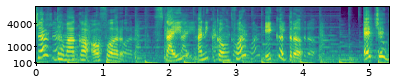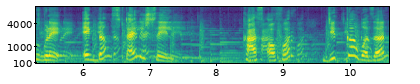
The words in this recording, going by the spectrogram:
शर्ट धमाका ऑफर स्टाईल आणि कम्फर्ट एकत्र. एच यू गुगळे एकदम स्टाईलिश सेल. खास ऑफर जितकं वजन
